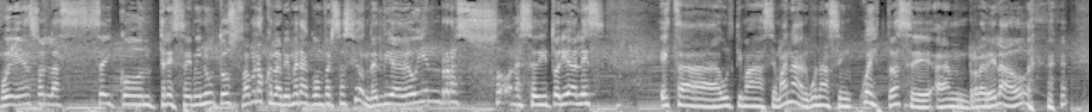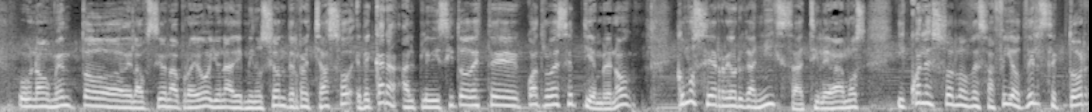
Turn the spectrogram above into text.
Muy bien, son las 6 con 13 minutos. Vámonos con la primera conversación del día de hoy en Razones Editoriales. Esta última semana algunas encuestas se han revelado un aumento de la opción apruebo y una disminución del rechazo de cara al plebiscito de este 4 de septiembre, ¿no? ¿Cómo se reorganiza Chile Vamos y cuáles son los desafíos del sector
